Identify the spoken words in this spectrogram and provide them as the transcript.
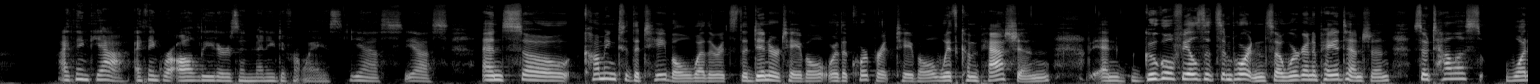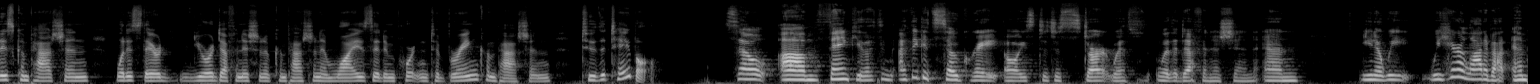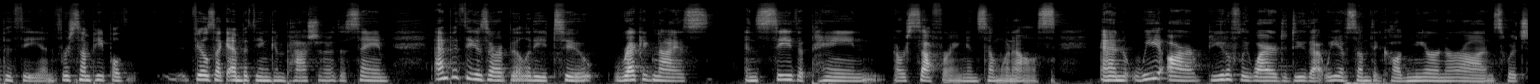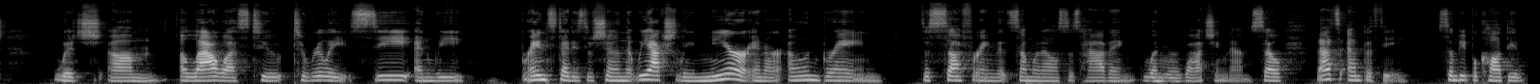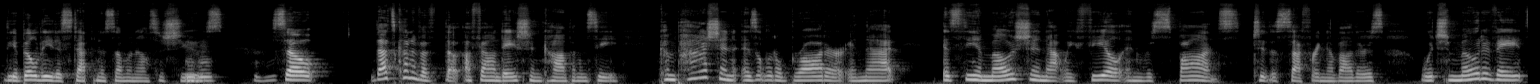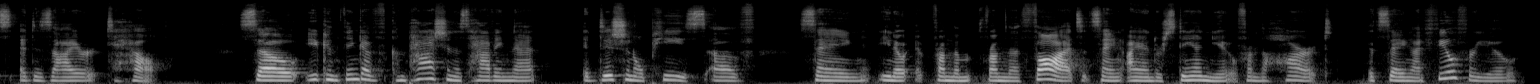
I think, yeah, I think we're all leaders in many different ways. Yes, yes. And so coming to the table, whether it's the dinner table or the corporate table with compassion, and Google feels it's important, so we're going to pay attention. So tell us what is compassion? What is their your definition of compassion and why is it important to bring compassion to the table? So, um, thank you. Think I think it's so great always to just start with with a definition. And you know, we we hear a lot about empathy, and for some people, it feels like empathy and compassion are the same. Empathy is our ability to recognize and see the pain or suffering in someone else. And we are beautifully wired to do that. We have something called mirror neurons, which which um, allow us to to really see and we brain studies have shown that we actually mirror in our own brain the suffering that someone else is having when mm-hmm. we're watching them. So that's empathy. Some people call it the, the ability to step into someone else's mm-hmm. Mm-hmm. shoes. So that's kind of a, a foundation competency. Compassion is a little broader in that it's the emotion that we feel in response to the suffering of others, which motivates a desire to help. So you can think of compassion as having that additional piece of saying, you know, from the from the thoughts, it's saying I understand you. From the heart, it's saying I feel for you.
